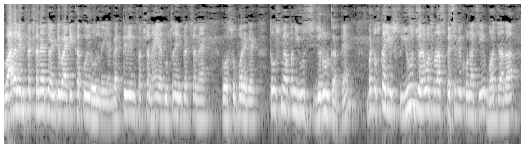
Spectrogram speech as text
वायरल इन्फेक्शन है तो एंटीबायोटिक का कोई रोल नहीं है। बैक्टीरियल इन्फेक्शन है या दूसरे इन्फेक्शन है, को सुपर एडेड तो उसमें अपन यूज़ ज़रूर करते हैं। बट उसका यूज़ जो है वो थोड़ा स्पेसिफिक होना चाहिए, बहुत ज़्यादा।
